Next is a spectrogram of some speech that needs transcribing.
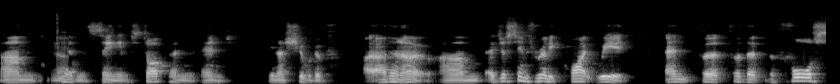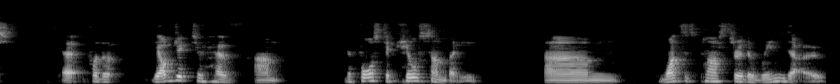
Um, No. He hadn't seen him stop, and and you know she would have. I, I don't know. Um, it just seems really quite weird. And for for the the force uh, for the the object to have um, the force to kill somebody um, once it's passed through the window,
